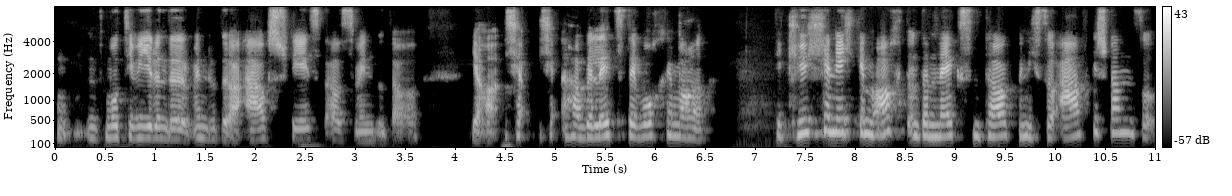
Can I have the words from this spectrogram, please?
und motivierender, wenn du da aufstehst, als wenn du da, ja, ich, ich habe letzte Woche mal die Küche nicht gemacht und am nächsten Tag bin ich so aufgestanden, so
